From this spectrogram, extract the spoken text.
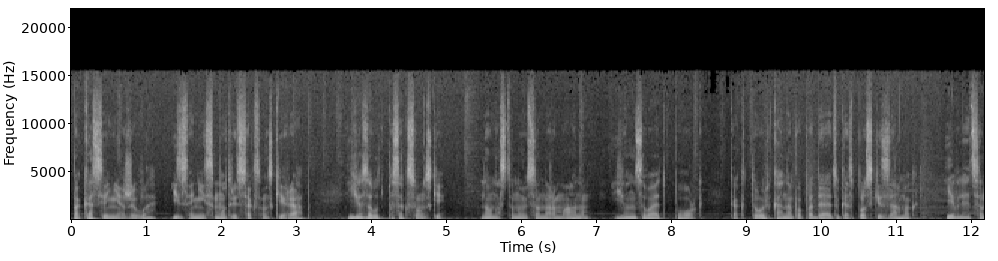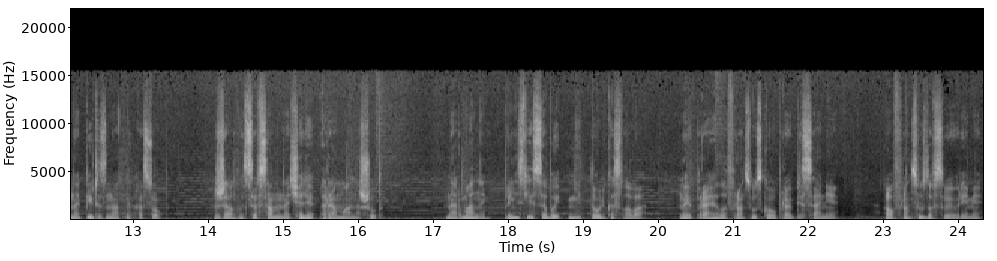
пока свинья жива и за ней смотрит саксонский раб, ее зовут по-саксонски, но она становится норманом, ее называют порк, как только она попадает в господский замок является на пир знатных особ жалуется в самом начале романа «Шут». Норманы принесли с собой не только слова, но и правила французского правописания. А у французов в свое время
